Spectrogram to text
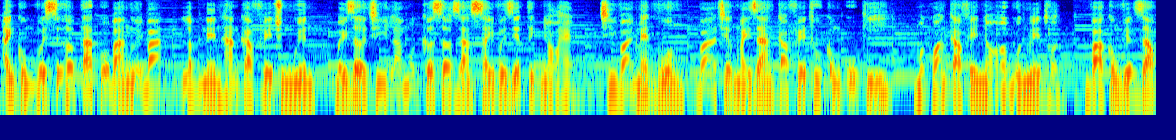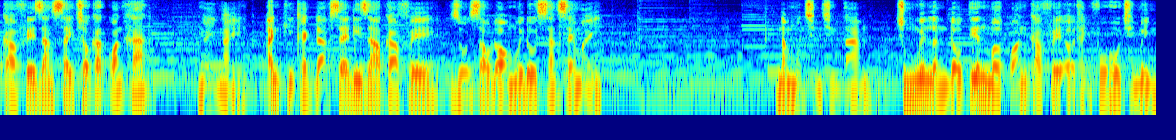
anh cùng với sự hợp tác của ba người bạn, lập nên hãng cà phê Trung Nguyên, bấy giờ chỉ là một cơ sở rang xay với diện tích nhỏ hẹp, chỉ vài mét vuông, và chiếc máy rang cà phê thủ công cũ kỹ, một quán cà phê nhỏ ở Buôn Mê Thuột và công việc giao cà phê rang xay cho các quán khác. Ngày ngày, anh kỳ cạch đạp xe đi giao cà phê, rồi sau đó mới đổi sang xe máy. Năm 1998, Trung Nguyên lần đầu tiên mở quán cà phê ở thành phố Hồ Chí Minh,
